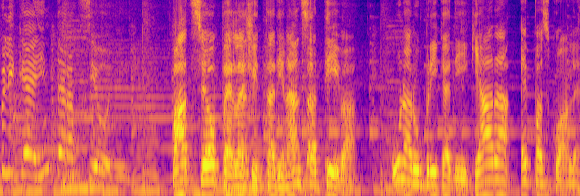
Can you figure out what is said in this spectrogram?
Pubbliche interazioni. Spazio per la cittadinanza attiva. Una rubrica di Chiara e Pasquale.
